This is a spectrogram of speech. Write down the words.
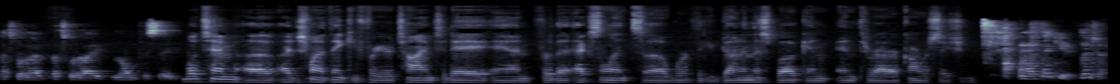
That's what I. That's what I long to see. Well, Tim, uh, I just want to thank you for your time today and for the excellent uh, work that you've done in this book and, and throughout our conversation. Uh, thank you. Pleasure.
